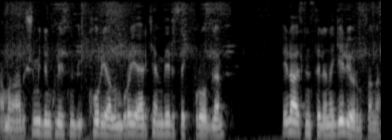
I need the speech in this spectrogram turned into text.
Aman abi şu midin kulesini bir koruyalım. Burayı erken verirsek problem. Helalsin Selena geliyorum sana.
